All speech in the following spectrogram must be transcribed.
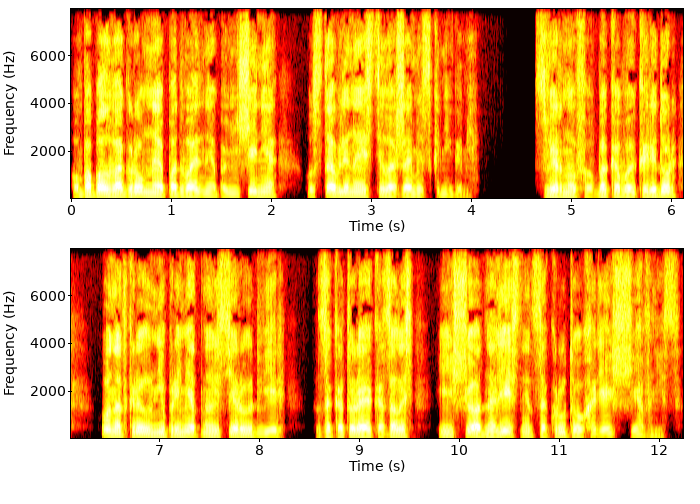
он попал в огромное подвальное помещение, уставленное стеллажами с книгами. Свернув в боковой коридор, он открыл неприметную серую дверь, за которой оказалась еще одна лестница, круто уходящая вниз.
